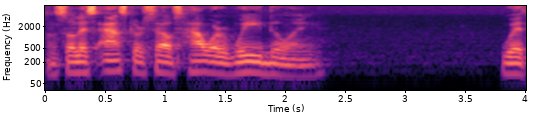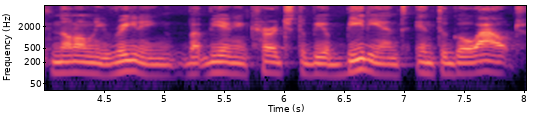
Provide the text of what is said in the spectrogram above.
And so let's ask ourselves how are we doing with not only reading, but being encouraged to be obedient and to go out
